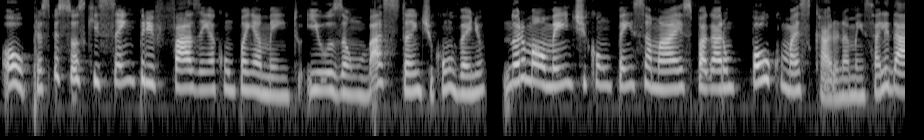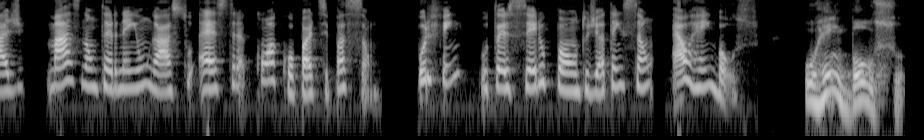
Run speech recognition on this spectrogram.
ou para as pessoas que sempre fazem acompanhamento e usam bastante o convênio, normalmente compensa mais pagar um pouco mais caro na mensalidade, mas não ter nenhum gasto extra com a coparticipação. Por fim, o terceiro ponto de atenção é o reembolso. O reembolso,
